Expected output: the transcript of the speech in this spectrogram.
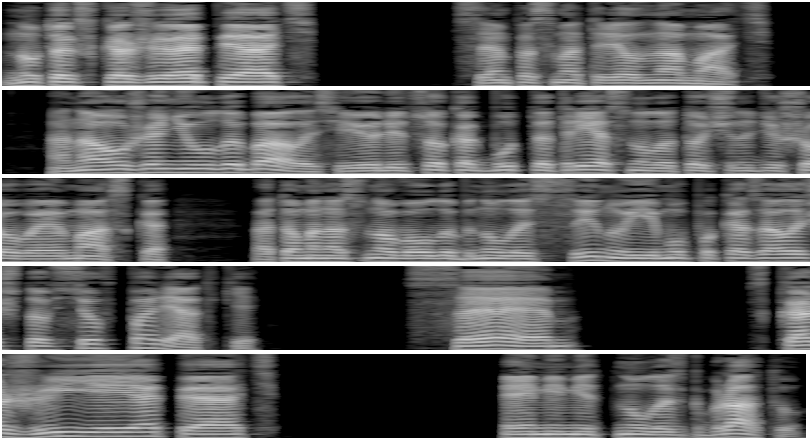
Ну так скажи опять. Сэм посмотрел на мать. Она уже не улыбалась, ее лицо как будто треснуло, точно дешевая маска. Потом она снова улыбнулась сыну, и ему показалось, что все в порядке. «Сэм, скажи ей опять!» Эми метнулась к брату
